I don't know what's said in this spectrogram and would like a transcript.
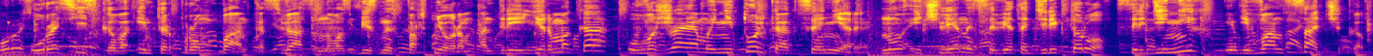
У российского Интерпромбанка, связанного с бизнес-партнером Андрея Ермака, уважаемые не только акционеры, но и члены Совета директоров. Среди них Иван Садчиков,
